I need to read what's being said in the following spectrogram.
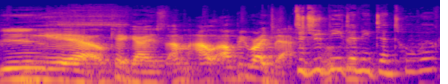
yeah. Yeah. Okay, guys. I'm. I'll, I'll be right back. did you need any dental work?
